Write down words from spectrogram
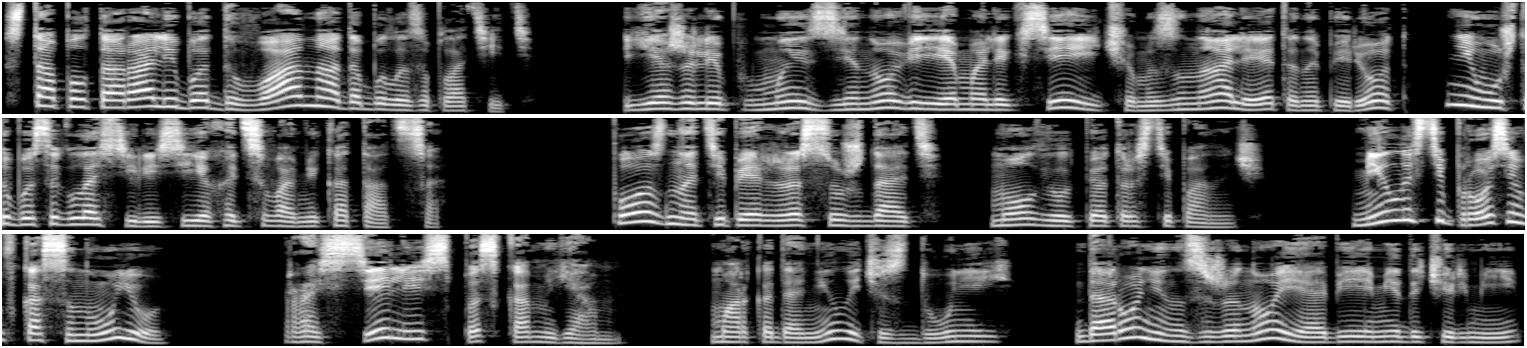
ста полтора либо два надо было заплатить. Ежели б мы с Зиновием Алексеевичем знали это наперед, неужто бы согласились ехать с вами кататься? Поздно теперь рассуждать, молвил Петр Степанович. Милости просим в косную. Расселись по скамьям. Марко Данилович с Дуней, Доронин с женой и обеими дочерьми.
